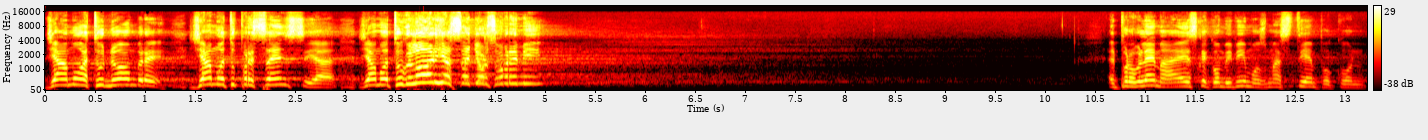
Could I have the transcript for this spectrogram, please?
Llamo a tu nombre, llamo a tu presencia, llamo a tu gloria, Señor, sobre mí. El problema es que convivimos más tiempo con,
